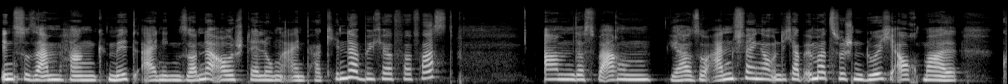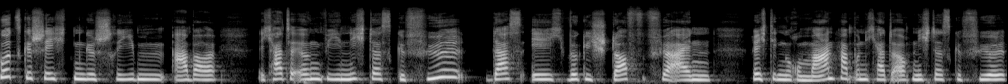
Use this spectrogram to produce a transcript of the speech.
in Zusammenhang mit einigen Sonderausstellungen ein paar Kinderbücher verfasst. Ähm, das waren ja so Anfänge und ich habe immer zwischendurch auch mal Kurzgeschichten geschrieben, aber ich hatte irgendwie nicht das Gefühl, dass ich wirklich Stoff für einen richtigen Roman habe und ich hatte auch nicht das Gefühl,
